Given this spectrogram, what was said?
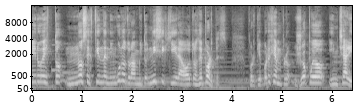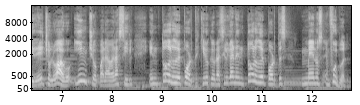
pero esto no se extiende a ningún otro ámbito, ni siquiera a otros deportes. Porque, por ejemplo, yo puedo hinchar, y de hecho lo hago, hincho para Brasil en todos los deportes. Quiero que Brasil gane en todos los deportes, menos en fútbol.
